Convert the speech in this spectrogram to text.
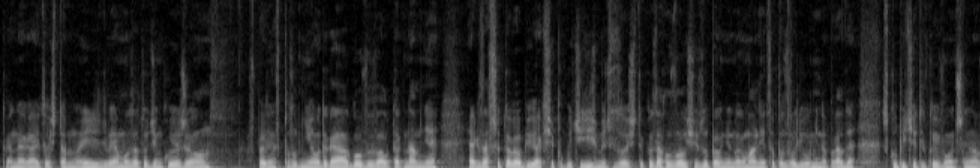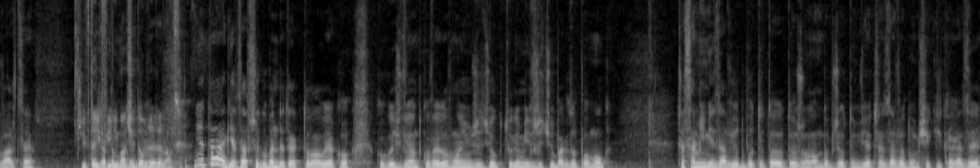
trenera i coś tam. No i ja mu za to dziękuję, że on w pewien sposób nie odreagowywał tak na mnie, jak zawsze to robił, jak się pokłóciliśmy czy coś, tylko zachowywał się zupełnie normalnie, co pozwoliło mi naprawdę skupić się tylko i wyłącznie na walce. Czyli w tej chwili macie dobre relacje? Nie, tak, ja zawsze go będę traktował jako kogoś wyjątkowego w moim życiu, który mi w życiu bardzo pomógł. Czasami mnie zawiódł, bo to, to, to że on dobrze o tym wie, zawiodłem się kilka razy,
